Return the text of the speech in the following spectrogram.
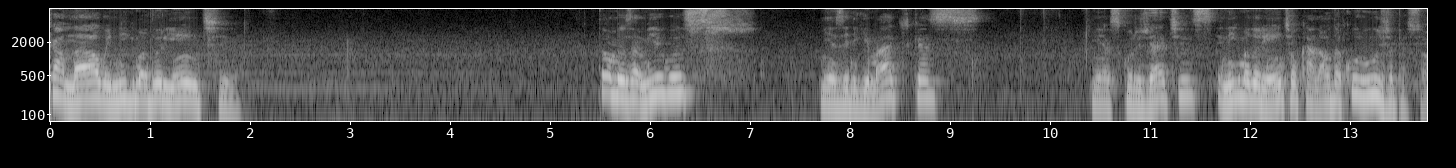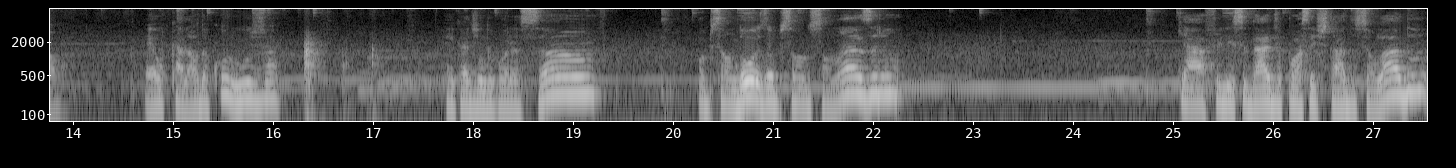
Canal Enigma do Oriente. Então, meus amigos, minhas enigmáticas, minhas corujetes, Enigma do Oriente é o canal da coruja, pessoal. É o canal da coruja. Recadinho do coração. Opção 2, opção do São Lázaro. Que a felicidade possa estar do seu lado.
